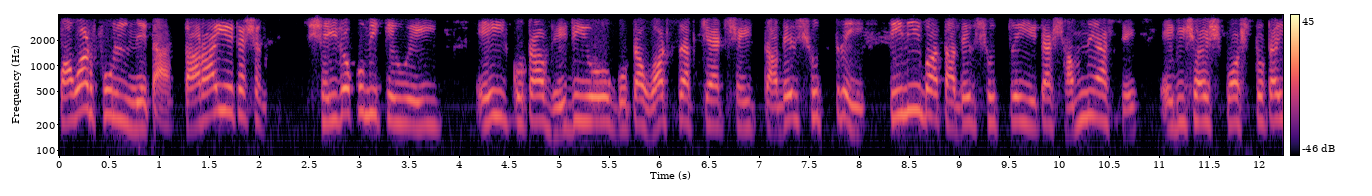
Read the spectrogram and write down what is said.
পাওয়ারফুল নেতা। তারাই এটা সেই রকমই কেউ এই এই গোটা ভিডিও, গোটা হোয়াটসঅ্যাপ চ্যাট, সেই তাদের সূত্রেই, তিনি বা তাদের সূত্রেই এটা সামনে আসছে। এই বিষয়ে স্পষ্টটাই,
